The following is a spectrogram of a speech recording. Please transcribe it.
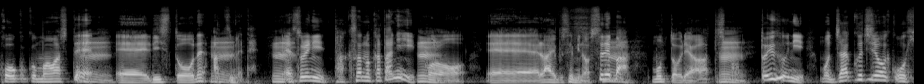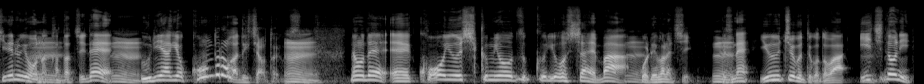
広告を回して、うん。えーリストをねうん集めて、うん。えーそれにたくさんの方にこの、えーライブセミナーをすれば、もっと売り上げがってしまう、うん。というふうにもう蛇口をこうひねるような形でうん。売り上げをコントロールができちゃうということです。うんなので、えーこういう仕組みを作りをしちゃえば、うん。これレバレッジですね、YouTube ってことは一度に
